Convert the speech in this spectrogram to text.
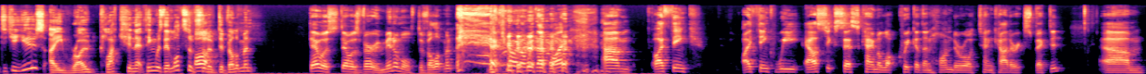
did you use a road clutch in that thing? Was there lots of sort Oh. of development? there was there was very minimal development going on with that bike. Um, I think I think we our success came a lot quicker than Honda or Ten Kate expected. Um,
